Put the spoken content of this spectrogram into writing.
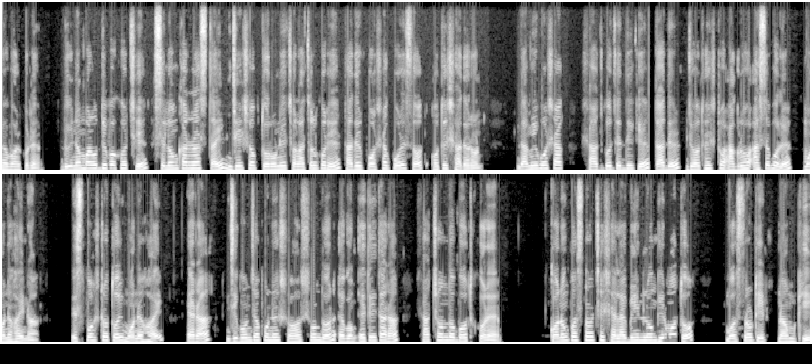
ব্যবহার করে। দুই নম্বর উদ্দীপক হচ্ছে, শ্রীলঙ্কার রাস্তায় যেসব তরুণী চলাচল করে, তাদের পোশাক পরিচ্ছদ অতি সাধারণ। দামি পোশাক, সাজগোজের দিকে তাদের যথেষ্ট আগ্রহ আছে বলে মনে হয় না। স্পষ্টতই মনে হয়, এরা জীবনযাপনে সহজ, সুন্দর এবং এতেই তারা স্বাচ্ছন্দ্য বোধ করে। কনক প্রশ্ন হচ্ছে, সেলাইবিহীন লুঙ্গির মতো বস্ত্রটির নাম কি?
